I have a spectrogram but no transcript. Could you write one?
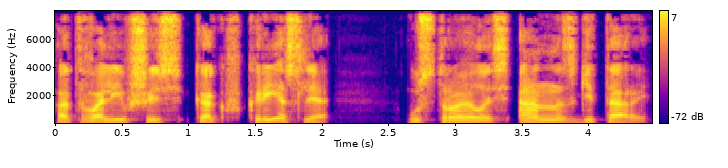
отвалившись, как в кресле, устроилась Анна с гитарой.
